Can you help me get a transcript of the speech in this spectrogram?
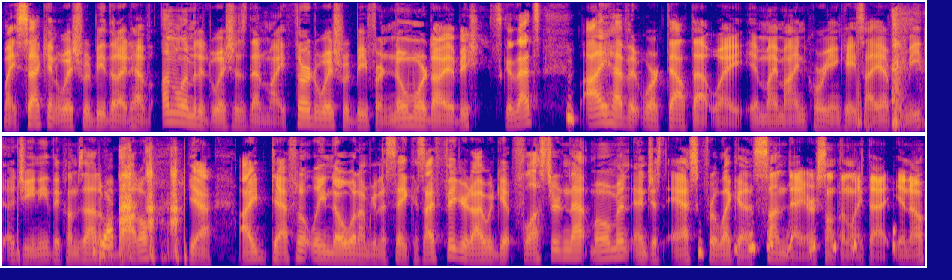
My second wish would be that I'd have unlimited wishes. Then my third wish would be for no more diabetes, because that's I have it worked out that way in my mind, Corey. In case I ever meet a genie that comes out of a bottle, yeah, I definitely know what I'm going to say because I figured I would get flustered in that moment and just ask for like a Sunday or something like that, you know.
